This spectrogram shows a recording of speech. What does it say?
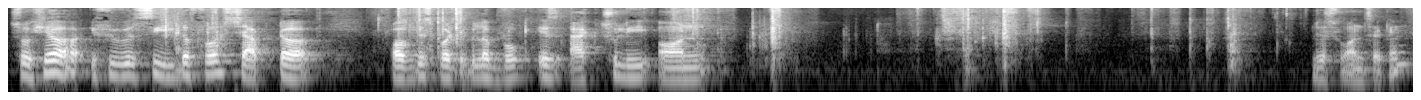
So here if you will see the first chapter of this particular book is actually on just one second.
